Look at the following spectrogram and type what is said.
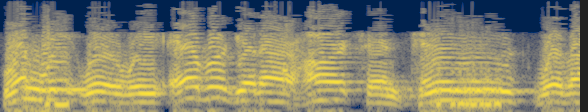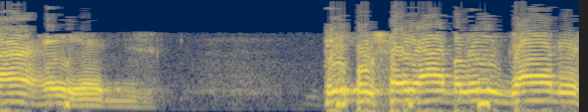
When we, will we ever get our hearts in tune with our heads? People say, I believe God is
